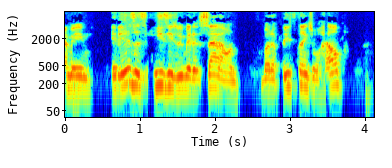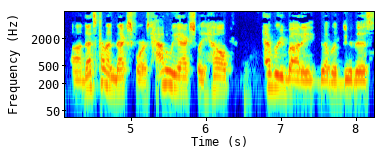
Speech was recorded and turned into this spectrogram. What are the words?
I mean, it is as easy as we made it sound, but if these things will help, uh, that's kind of next for us. How do we actually help everybody be able to do this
